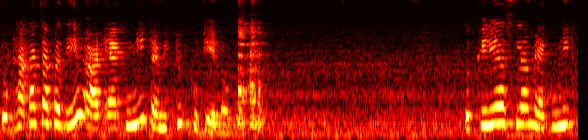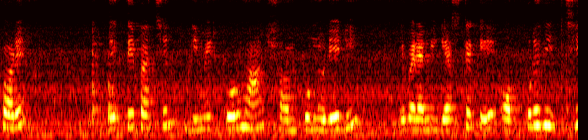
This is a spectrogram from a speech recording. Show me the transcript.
তো ঢাকা চাপা দিয়ে আর এক মিনিট আমি একটু ফুটিয়ে নেব। তো ফিরে আসলাম এক মিনিট পরে। দেখতে পাচ্ছেন, ডিমের কোরমা সম্পূর্ণ রেডি এবার আমি গ্যাসটাকে অফ করে দিচ্ছি।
